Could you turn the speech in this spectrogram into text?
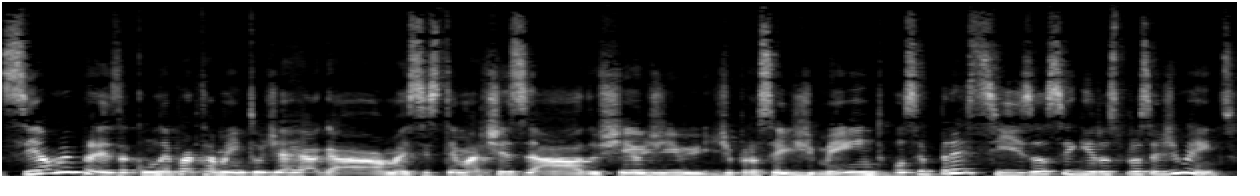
se é uma empresa com um departamento de RH mais sistematizado, cheio de, de procedimento, você precisa seguir os procedimentos.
